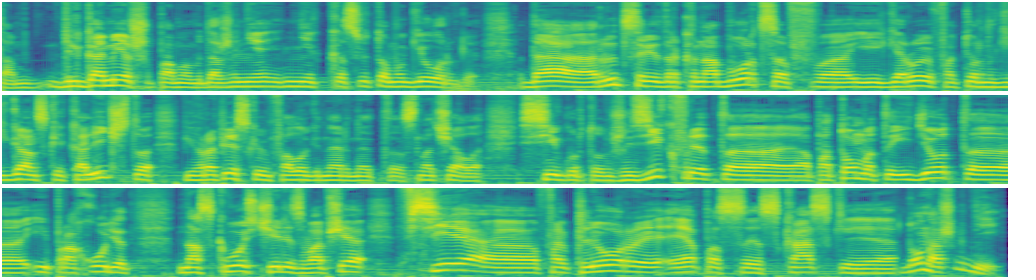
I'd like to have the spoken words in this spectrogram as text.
там Гильгамешу, по-моему, даже не, не к святому Георгию. Да, рыцарей, драконоборцев э, и героев фольклорно гигантское количество. В европейской мифологии, наверное, это сначала Сигурд, он же Зигфрид, э, а потом это идет э, и проходит насквозь через вообще все все э, фольклоры, эпосы, сказки до наших дней.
